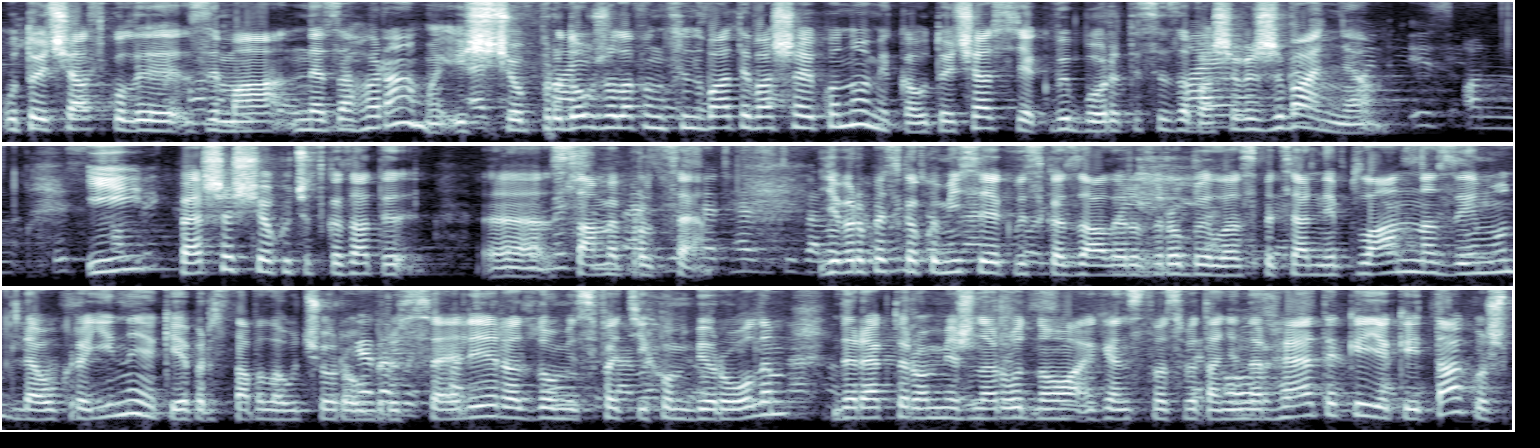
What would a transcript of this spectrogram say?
у той час, коли зима не за горами, і щоб продовжувала функціонувати ваша економіка у той час, як ви боретеся за ваше виживання. І перше, що я хочу сказати саме про це, Європейська комісія, як ви сказали, розробила спеціальний план на зиму для України, який я представила учора у Брюсселі разом із Фатіхом Біролем, директором міжнародного агентства з питань енергетики, який також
